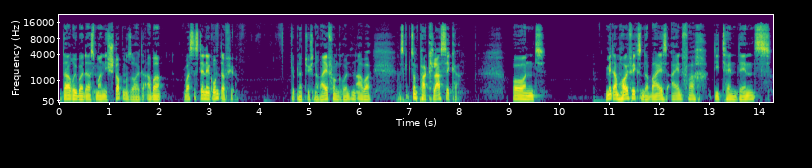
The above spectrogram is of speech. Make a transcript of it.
darüber, dass man nicht stoppen sollte, aber was ist denn der Grund dafür? Es gibt natürlich eine Reihe von Gründen, aber es gibt so ein paar Klassiker. Und mit am häufigsten dabei ist einfach die Tendenz,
